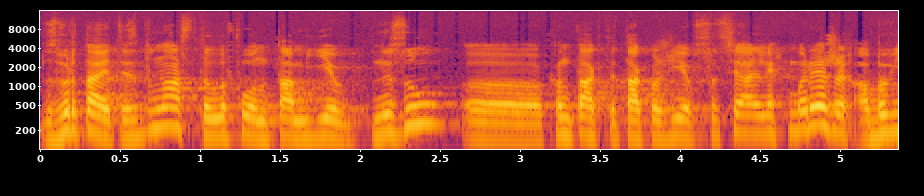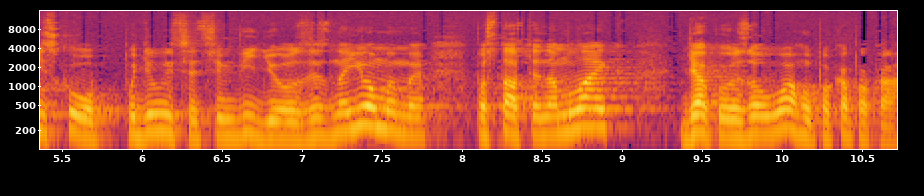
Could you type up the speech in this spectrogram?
Звертайтесь до нас, телефон там є внизу, е, контакти також є в соціальних мережах. Обов'язково поділіться цим відео зі знайомими, поставте нам лайк. Дякую за увагу. Пока-пока.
